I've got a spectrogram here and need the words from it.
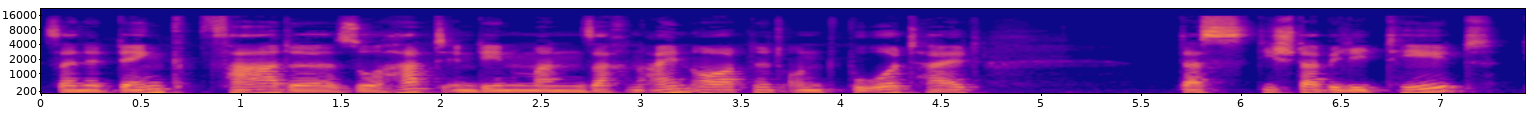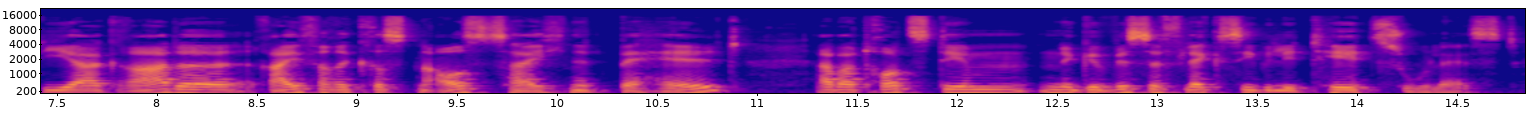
seine Denkpfade so hat, in denen man Sachen einordnet und beurteilt, dass die Stabilität, die ja gerade reifere Christen auszeichnet, behält, aber trotzdem eine gewisse Flexibilität zulässt.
